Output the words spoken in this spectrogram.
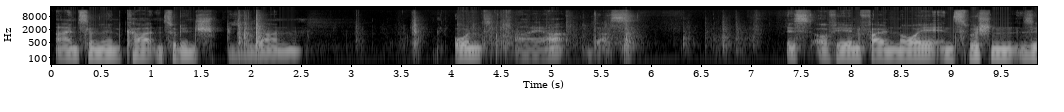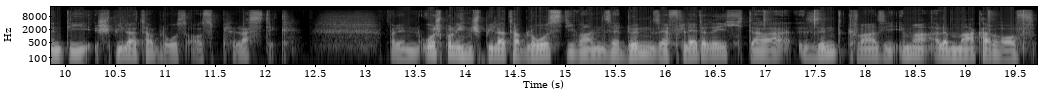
einzelnen Karten zu den Spielern. Und, ah ja, das ist auf jeden Fall neu. Inzwischen sind die Spielertableaus aus Plastik. Bei den ursprünglichen Spielertableaus, die waren sehr dünn, sehr fledderig. Da sind quasi immer alle Marker drauf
